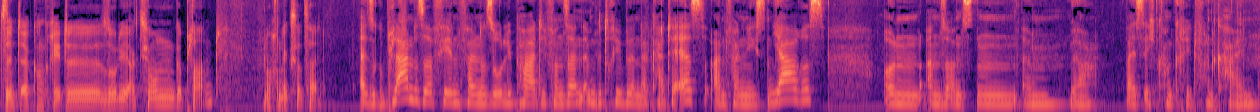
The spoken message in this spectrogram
Sind da konkrete Soli-Aktionen geplant? noch in nächster Zeit? Also geplant ist auf jeden Fall eine Soli-Party von Sand im Getriebe in der KTS Anfang nächsten Jahres. Und ansonsten, ähm, ja, weiß ich konkret von keinen.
